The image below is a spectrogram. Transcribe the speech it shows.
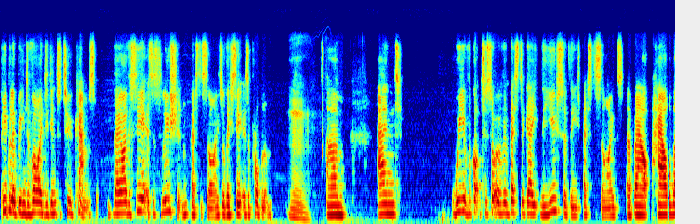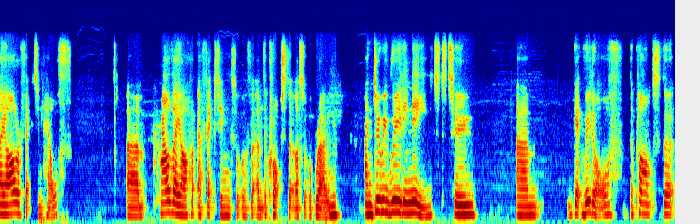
people have been divided into two camps. They either see it as a solution, pesticides, or they see it as a problem. Mm. Um, and we have got to sort of investigate the use of these pesticides about how they are affecting health, um, how they are affecting sort of um, the crops that are sort of grown, and do we really need to um, get rid of the plants that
